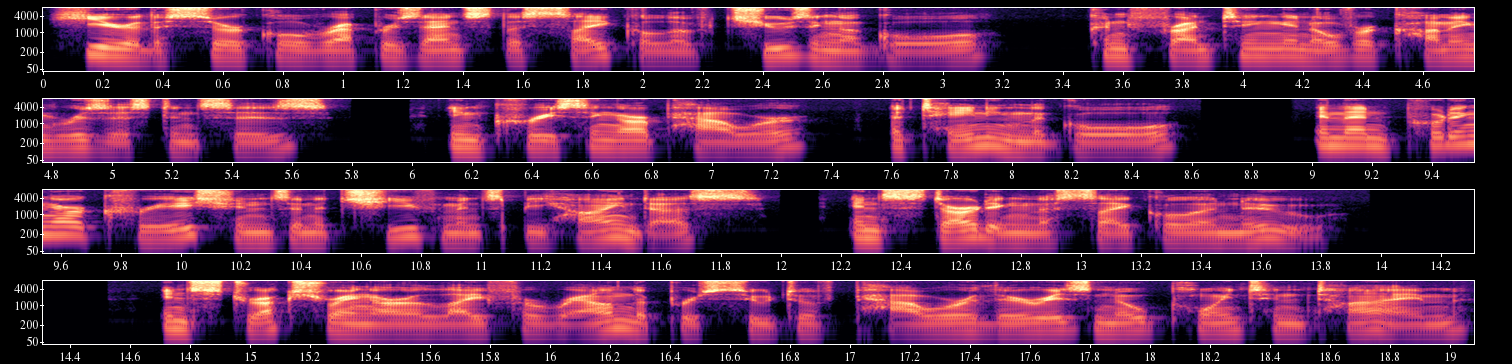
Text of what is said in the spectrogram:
Here, the circle represents the cycle of choosing a goal, confronting and overcoming resistances, increasing our power, attaining the goal, and then putting our creations and achievements behind us and starting the cycle anew. In structuring our life around the pursuit of power, there is no point in time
